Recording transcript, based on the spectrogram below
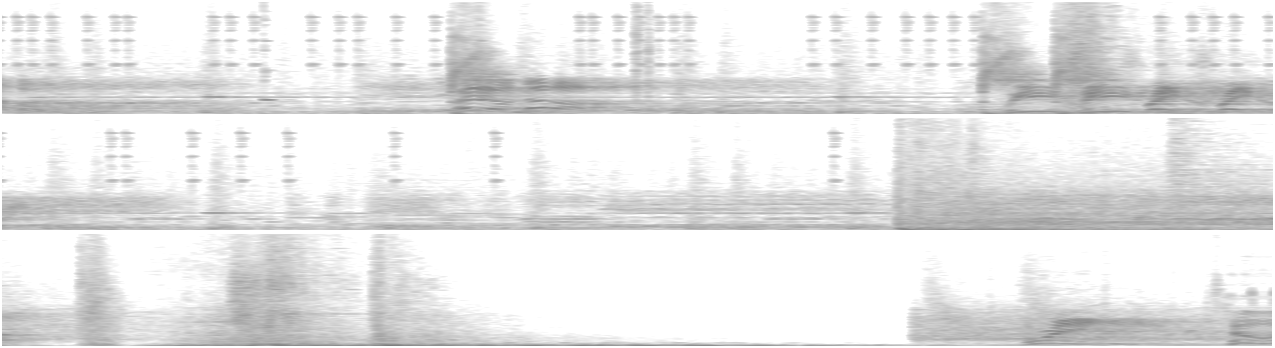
battle. Bayonetta! Wii Fit Trainer. Raider. Three, two,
